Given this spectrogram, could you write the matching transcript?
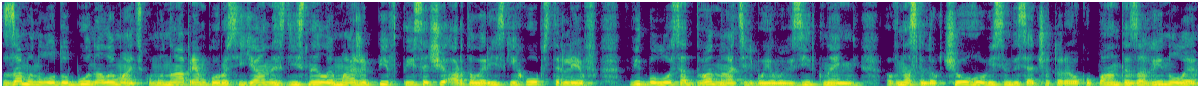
За минулу добу на Лиманському напрямку росіяни здійснили майже півтисячі артилерійських обстрілів. Відбулося 12 бойових зіткнень, внаслідок чого 84 окупанти загинули.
